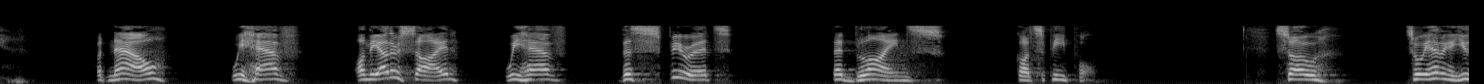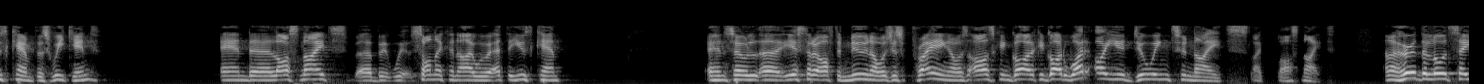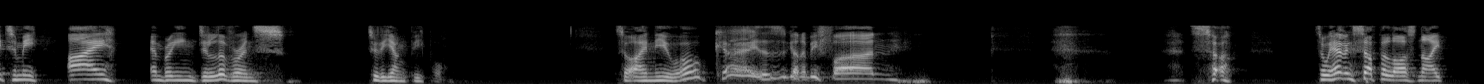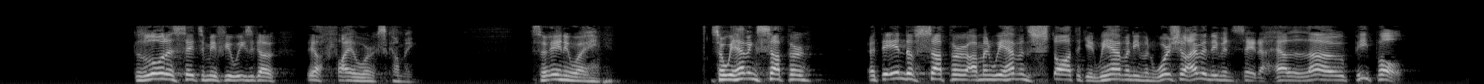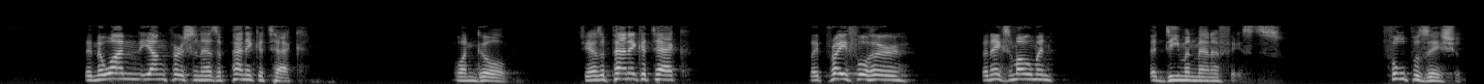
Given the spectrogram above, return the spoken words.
But now we have, on the other side, we have the spirit that blinds God's people. So, so we're having a youth camp this weekend. And uh, last night, uh, Sonic and I we were at the youth camp. And so uh, yesterday afternoon, I was just praying. I was asking God, okay, God, what are you doing tonight? Like last night. And I heard the Lord say to me, I am bringing deliverance to the young people. So I knew, okay, this is going to be fun. So, so we're having supper last night. Because the Lord has said to me a few weeks ago, there are fireworks coming. So anyway, so we're having supper At the end of supper, I mean, we haven't started yet. We haven't even worshiped. I haven't even said hello, people. Then the one young person has a panic attack. One girl. She has a panic attack. They pray for her. The next moment, a demon manifests. Full possession.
